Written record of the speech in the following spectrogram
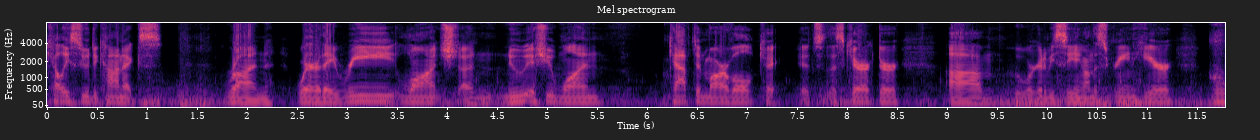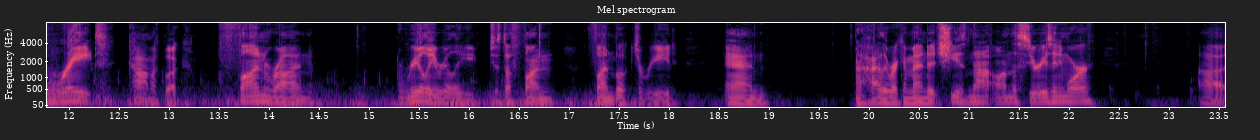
Kelly Sue DeConnick's run, where they relaunched a new issue one, Captain Marvel. It's this character um, who we're going to be seeing on the screen here. Great comic book, fun run, really, really just a fun, fun book to read, and I highly recommend it. She is not on the series anymore. Uh,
